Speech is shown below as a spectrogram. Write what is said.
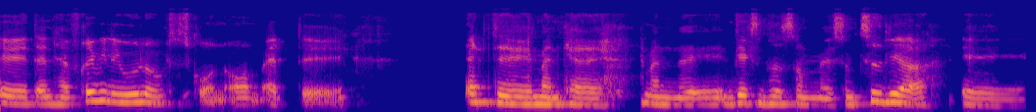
øh, den her frivillige udelukkelsesgrund om, at, øh, at øh, man kan, man, øh, en virksomhed, som, øh, som tidligere øh,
